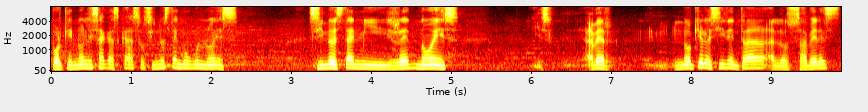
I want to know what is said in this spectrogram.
porque no les hagas caso, si no está en Google no es, si no está en mi red no es. Y es a ver, no quiero decir entrar a los saberes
